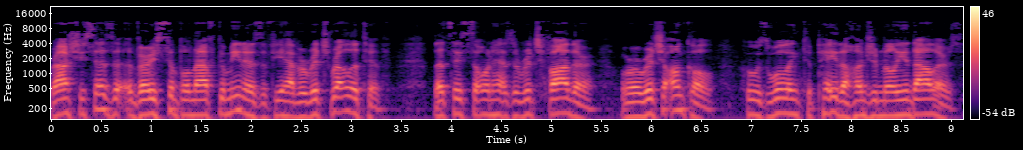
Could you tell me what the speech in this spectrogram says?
Rashi says a very simple nafkamina is if you have a rich relative. Let's say someone has a rich father or a rich uncle who's willing to pay the hundred million dollars.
